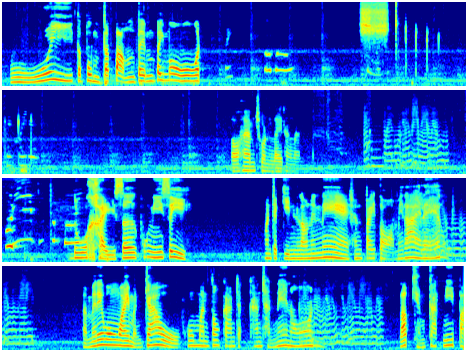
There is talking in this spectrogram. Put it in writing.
ๆโอ้ยตะปุ่มตะป่ำเต็มไปหมดค่อยๆเดิน เราห้ามชนอะไรทั้งนั้น ดูไข่เซิร์กพวกนี้สิ มันจะกินเราแน่ๆ ฉันไปต่อไม่ได้แล้วมันไม่ได้วงไวเหมือนเจ้า พวกมันต้องการจัดการฉันแน่นอน รับเข็มกัดนี่ไป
